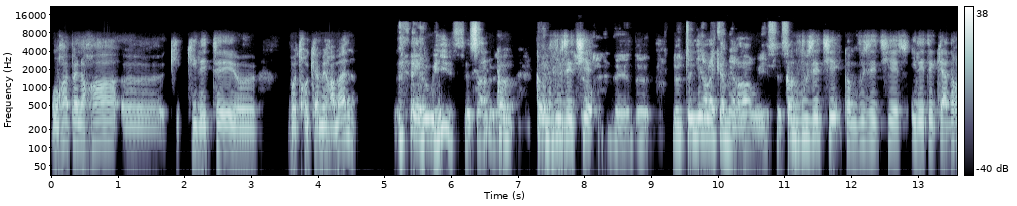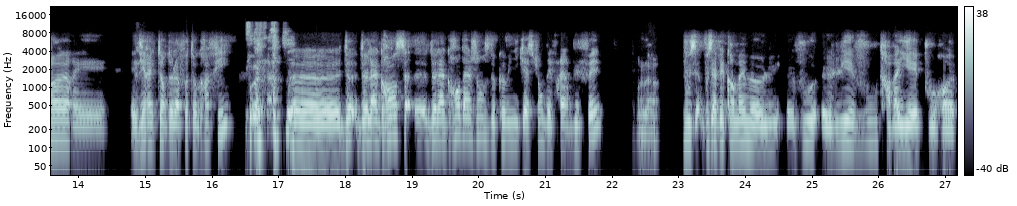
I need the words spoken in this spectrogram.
On rappellera euh, qu'il qu'il était euh, votre caméraman, oui, c'est ça. comme comme vous étiez De, de, de tenir la caméra, oui, c'est ça. comme vous étiez comme vous étiez il était cadreur et, et directeur de la photographie Voilà, euh, de, de la grande de la grande agence de communication des frères Buffet voilà. Vous vous avez quand même euh, lui vous euh, lui et vous travaillé pour euh,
